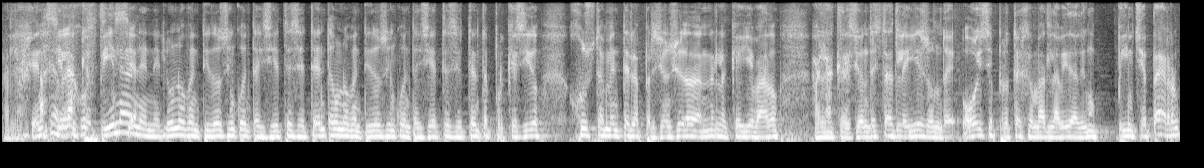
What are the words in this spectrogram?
a la gente. Así la justicia. en el 122-5770, 122-5770, porque ha sido justamente la presión ciudadana la que ha llevado a la creación de estas leyes donde hoy se protege más la vida de un pinche perro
